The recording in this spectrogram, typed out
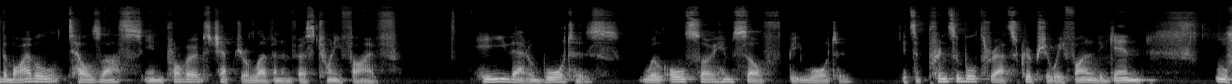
The Bible tells us in Proverbs chapter 11 and verse 25 He that waters will also himself be watered. It's a principle throughout Scripture. We find it again, oof,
